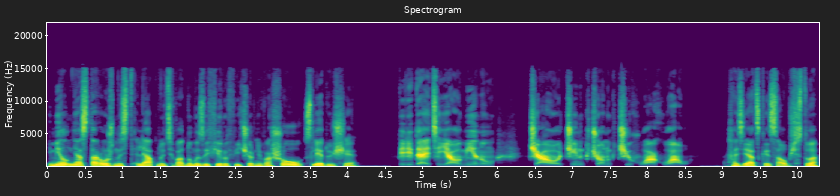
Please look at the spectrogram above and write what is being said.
имел неосторожность ляпнуть в одном из эфиров вечернего шоу следующее. «Передайте Яо Мину Чао Чинг Чонг Чихуа Хуао». Азиатское сообщество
